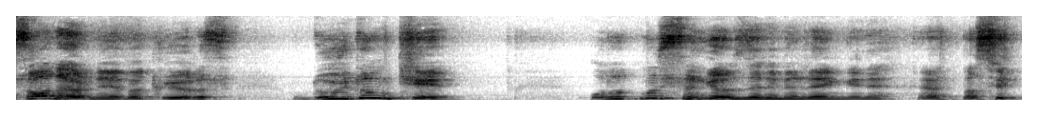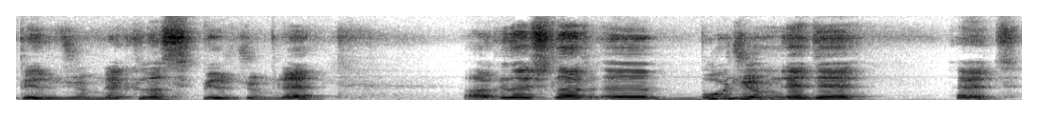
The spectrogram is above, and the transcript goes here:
Son örneğe bakıyoruz. Duydum ki unutmuşsun gözlerimin rengini. Evet, basit bir cümle, klasik bir cümle. Arkadaşlar e, bu cümlede evet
